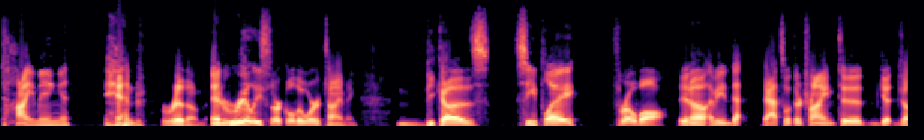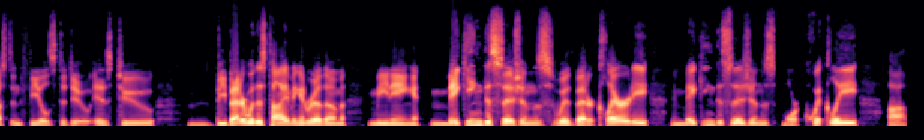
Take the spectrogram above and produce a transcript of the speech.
Timing and rhythm. And really circle the word timing. Because see play, throw ball. You know, I mean that that's what they're trying to get Justin Fields to do is to be better with his timing and rhythm, meaning making decisions with better clarity, making decisions more quickly, uh,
